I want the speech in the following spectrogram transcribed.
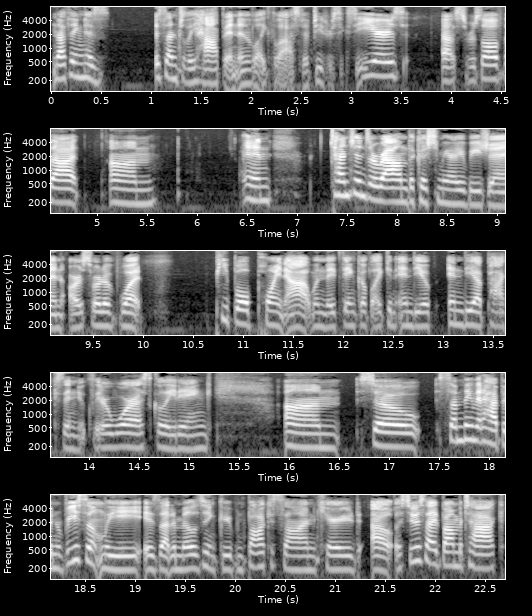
nothing has essentially happened in like the last 50 to 60 years as to resolve that. Um, and tensions around the Kashmiri region are sort of what people point at when they think of like an India India Pakistan nuclear war escalating. Um, so something that happened recently is that a militant group in Pakistan carried out a suicide bomb attack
